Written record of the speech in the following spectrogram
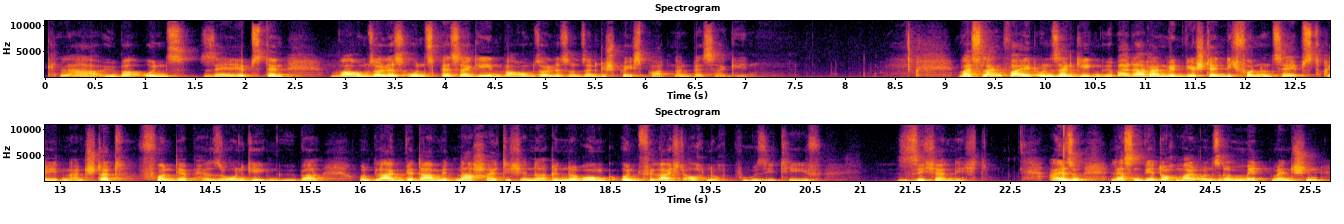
Klar, über uns selbst. Denn warum soll es uns besser gehen? Warum soll es unseren Gesprächspartnern besser gehen? Was langweilt unseren Gegenüber daran, wenn wir ständig von uns selbst reden, anstatt von der Person gegenüber? Und bleiben wir damit nachhaltig in Erinnerung und vielleicht auch noch positiv? Sicher nicht. Also lassen wir doch mal unsere Mitmenschen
